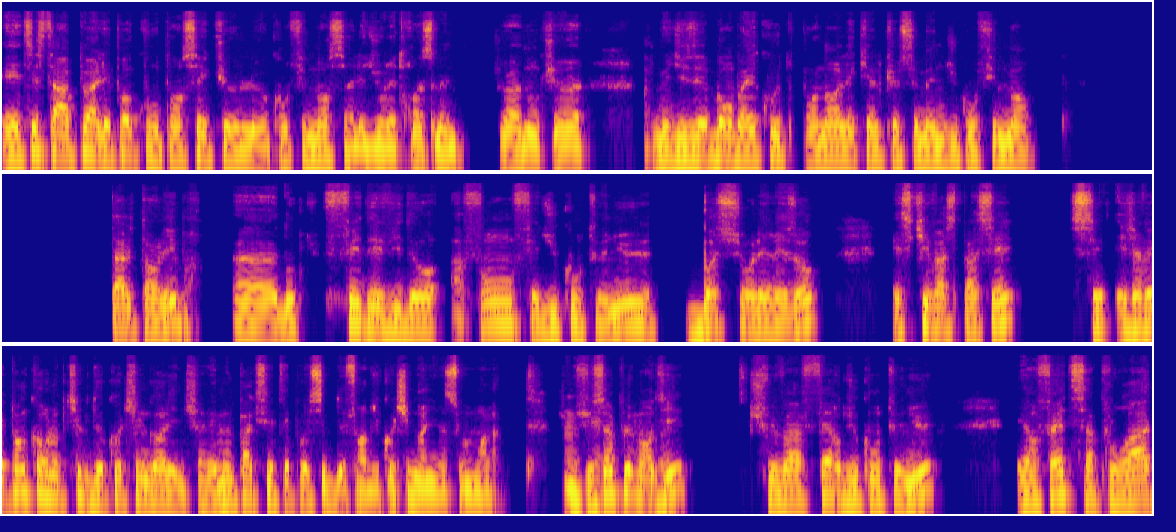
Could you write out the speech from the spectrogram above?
Et tu sais, c'était un peu à l'époque où on pensait que le confinement, ça allait durer trois semaines. Tu vois, donc euh, je me disais, bon, bah écoute, pendant les quelques semaines du confinement, tu as le temps libre, euh, donc fais des vidéos à fond, fais du contenu, bosse sur les réseaux. Et ce qui va se passer, c'est. Et j'avais pas encore l'optique de coaching en ligne, je savais même pas que c'était possible de faire du coaching en ligne à ce moment-là. Je me suis simplement dit, tu vas faire du contenu et en fait, ça pourra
